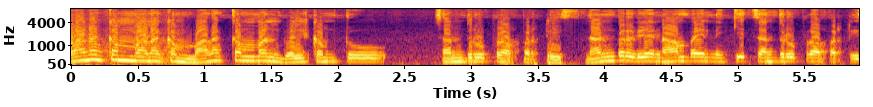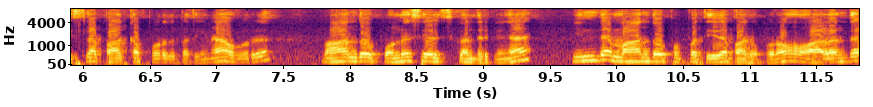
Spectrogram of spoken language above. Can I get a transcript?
வணக்கம் வணக்கம் வணக்கம் and welcome to Chandru properties நண்பர்களே நாம் இன்னைக்கு சந்துரு ப்ராப்பர்ட்டிஸில் பார்க்க போகிறது பார்த்தீங்கன்னா ஒரு மாந்தோப்பு ஒன்று சேல்ஸ்க்கு வந்திருக்குங்க. இந்த மாந்தோப்பை பற்றி தான் பார்க்க போகிறோம் வளர்ந்த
